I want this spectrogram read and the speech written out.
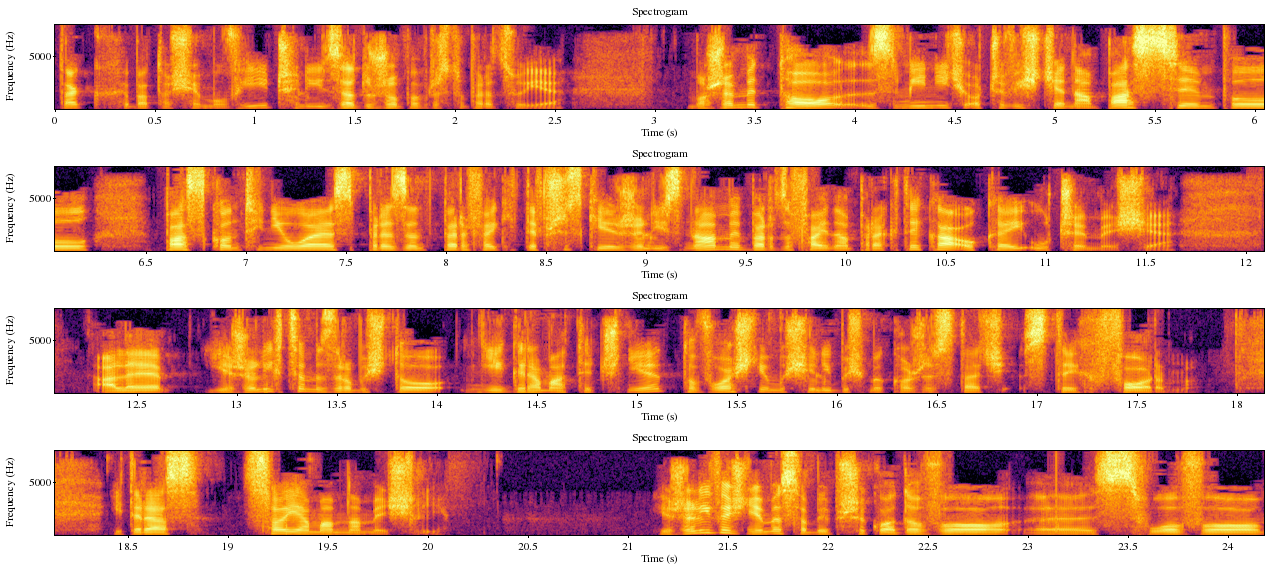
tak chyba to się mówi, czyli za dużo po prostu pracuję. Możemy to zmienić oczywiście na past simple, past continuous, present perfect i te wszystkie, jeżeli znamy, bardzo fajna praktyka, ok, uczymy się. Ale jeżeli chcemy zrobić to niegramatycznie, to właśnie musielibyśmy korzystać z tych form. I teraz, co ja mam na myśli? Jeżeli weźmiemy sobie przykładowo e, słowo,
